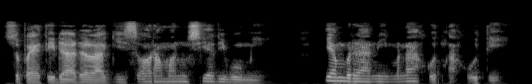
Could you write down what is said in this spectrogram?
supaya tidak ada lagi seorang manusia di bumi yang berani menakut-nakuti.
